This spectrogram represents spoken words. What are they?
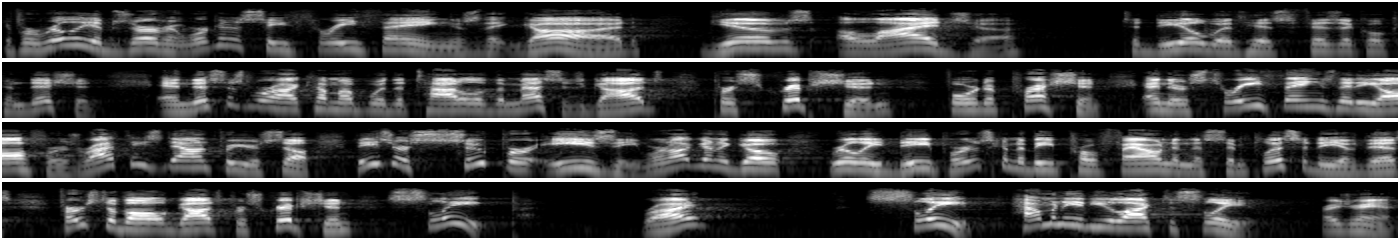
if we're really observant, we're going to see three things that God gives Elijah to deal with his physical condition. And this is where I come up with the title of the message God's prescription for depression. And there's three things that he offers. Write these down for yourself. These are super easy. We're not going to go really deep. We're just going to be profound in the simplicity of this. First of all, God's prescription, sleep. Right? Sleep. How many of you like to sleep? Raise your hand.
